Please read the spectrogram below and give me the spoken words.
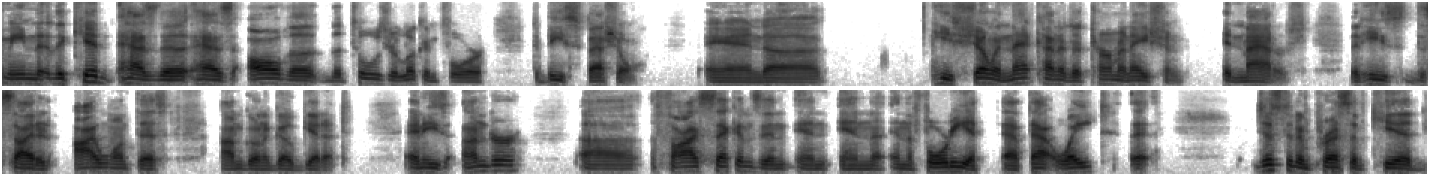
mean, the, the kid has the has all the the tools you're looking for to be special, and uh, he's showing that kind of determination. It matters that he's decided, I want this. I'm going to go get it. And he's under uh, five seconds in in in in the forty at, at that weight. Uh, just an impressive kid.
